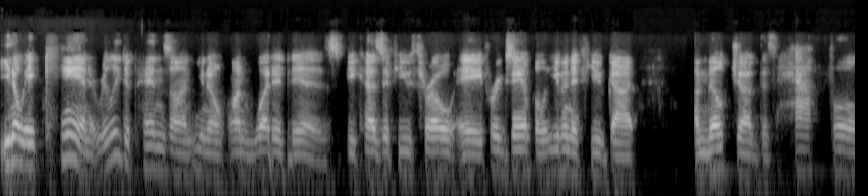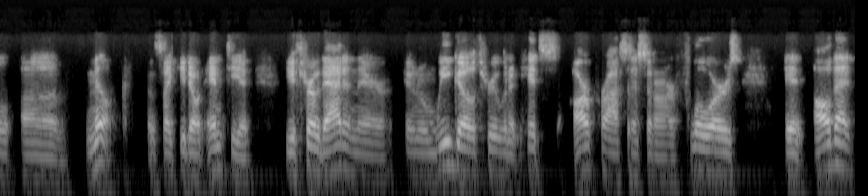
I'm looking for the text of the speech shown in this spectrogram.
You know it can. It really depends on you know on what it is because if you throw a for example even if you've got a milk jug that's half full of milk it's like you don't empty it you throw that in there and when we go through when it hits our process and our floors it all that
